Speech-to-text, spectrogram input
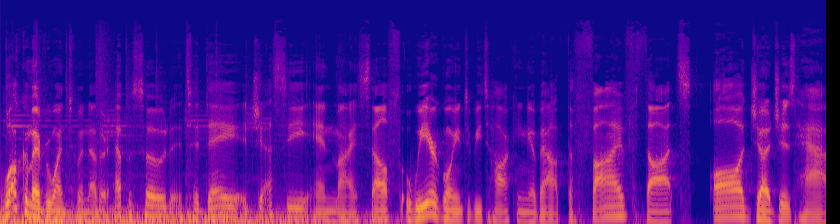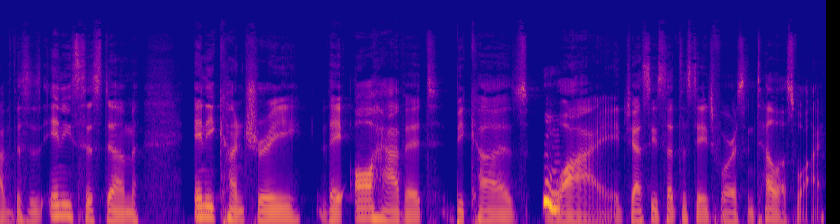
Welcome, everyone, to another episode. Today, Jesse and myself, we are going to be talking about the five thoughts all judges have. This is any system, any country, they all have it because hmm. why? Jesse, set the stage for us and tell us why.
